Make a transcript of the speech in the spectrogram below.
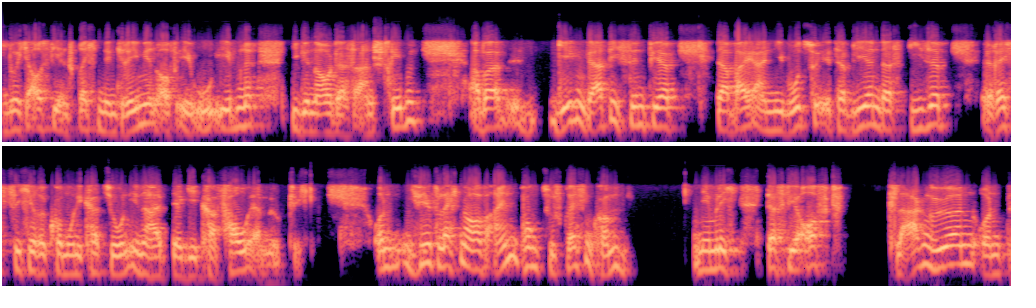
durchaus die entsprechenden Gremien auf EU-Ebene, die genau das anstreben. Aber gegenwärtig sind wir dabei, ein Niveau zu etablieren, das diese rechtssichere Kommunikation innerhalb der GKV ermöglicht. Und ich will vielleicht noch auf einen Punkt zu sprechen kommen, nämlich, dass wir oft Klagen hören und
